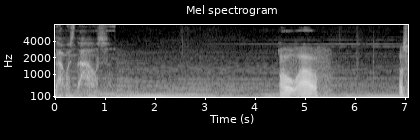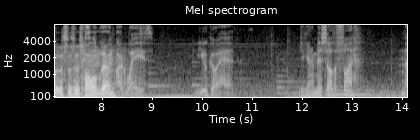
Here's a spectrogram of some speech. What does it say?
That was the house. Oh wow. Oh, so this is his This is home we then. Part ways. You go ahead. You're gonna miss all the fun. No.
